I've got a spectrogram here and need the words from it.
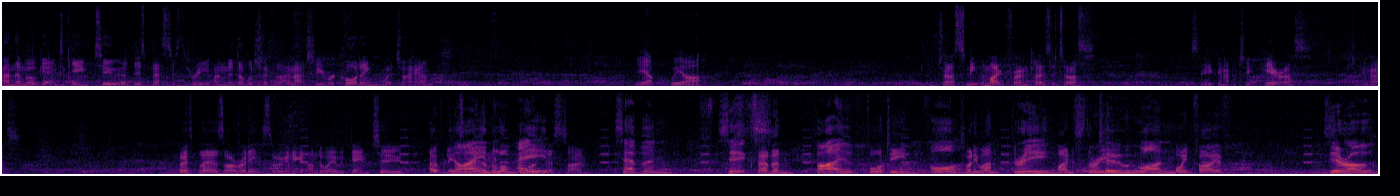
and then we'll get into game two of this best of three. I'm going to double check that I'm actually recording, which I am. Yep, we are. I'm trying to sneak the microphone closer to us, so you can actually hear us, which would be nice. Both players are ready, so we're going to get underway with game two. Hopefully, it's a bit of a Nine, longer one this time. Seven, six, Seven. five, 14, four, 21, three, minus three, two, one, point five. zero.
